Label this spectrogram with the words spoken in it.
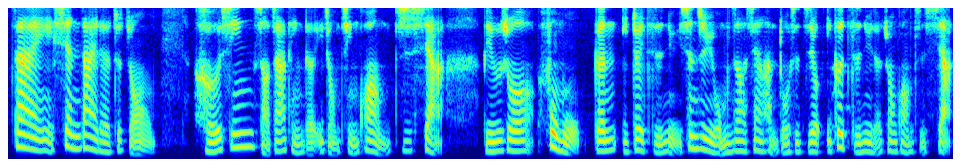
在现代的这种核心小家庭的一种情况之下，比如说父母跟一对子女，甚至于我们知道现在很多是只有一个子女的状况之下，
